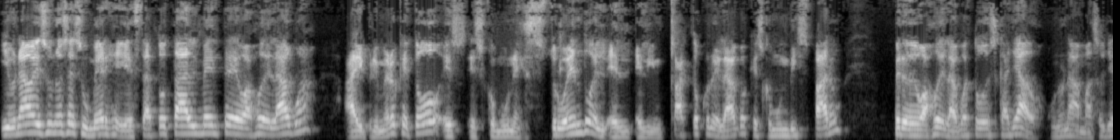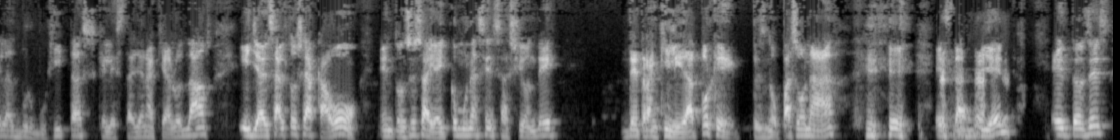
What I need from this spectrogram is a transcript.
y una vez uno se sumerge y está totalmente debajo del agua, ahí primero que todo es, como un estruendo, el, el impacto con el agua, que es como un disparo, pero debajo del agua todo es callado. Uno nada más oye las burbujitas que le estallan aquí a los lados y ya el salto se acabó. Entonces ahí hay como una sensación de, de tranquilidad porque pues no pasó nada, están bien. Entonces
